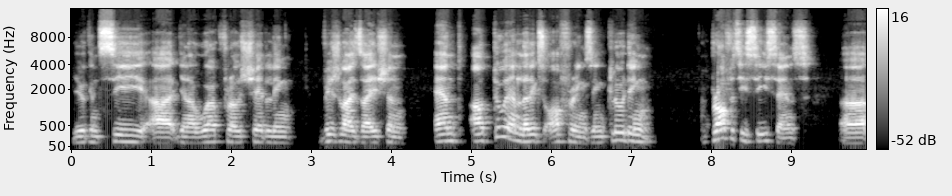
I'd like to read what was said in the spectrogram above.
You can see uh, you know workflow scheduling, visualization, and our two analytics offerings, including Proficy CSense, uh,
